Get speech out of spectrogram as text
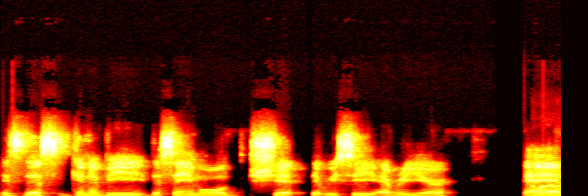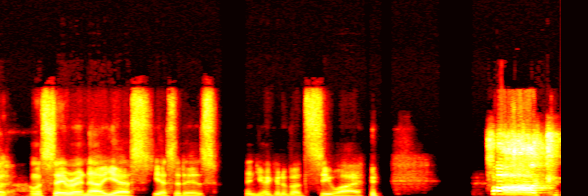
is this gonna be the same old shit that we see every year? I'm And gonna, I'm gonna say right now, yes, yes, it is, and you're gonna about to see why. fuck!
